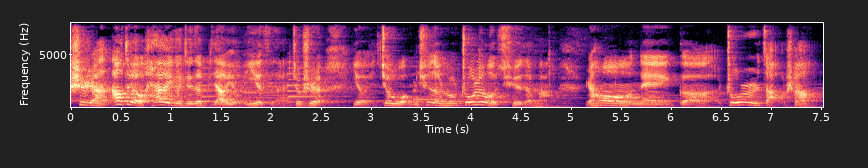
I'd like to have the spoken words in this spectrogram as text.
是这样的哦，对，我还有一个觉得比较有意思的，就是有就是我们去的时候周六去的嘛，然后那个周日早上，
